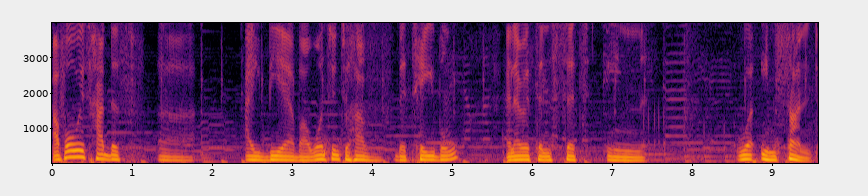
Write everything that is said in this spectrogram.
I've always had this uh, idea about wanting to have the table and everything set in well in sand.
